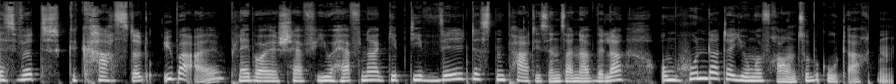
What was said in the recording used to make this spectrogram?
Es wird gecastet überall. Playboy-Chef Hugh Hefner gibt die wildesten Partys in seiner Villa, um hunderte junge Frauen zu begutachten.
